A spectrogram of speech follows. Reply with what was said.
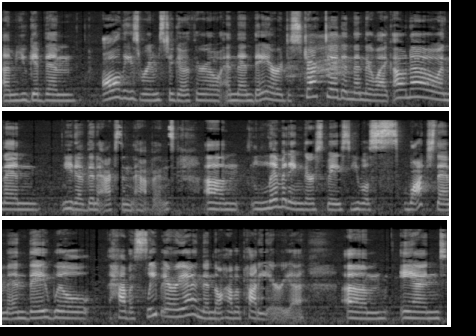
Um, you give them all these rooms to go through and then they are distracted and then they're like, oh no, and then you know, then accident happens. Um, limiting their space, you will watch them and they will have a sleep area and then they'll have a potty area. Um, and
